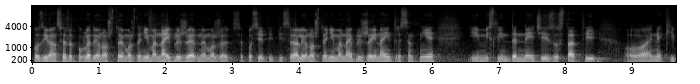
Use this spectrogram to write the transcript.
pozivam sve da pogledaju ono što je možda njima najbliže, jer ne može se posjetiti sve, ali ono što je njima najbliže i najinteresantnije i mislim da neće izostati ovaj neki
